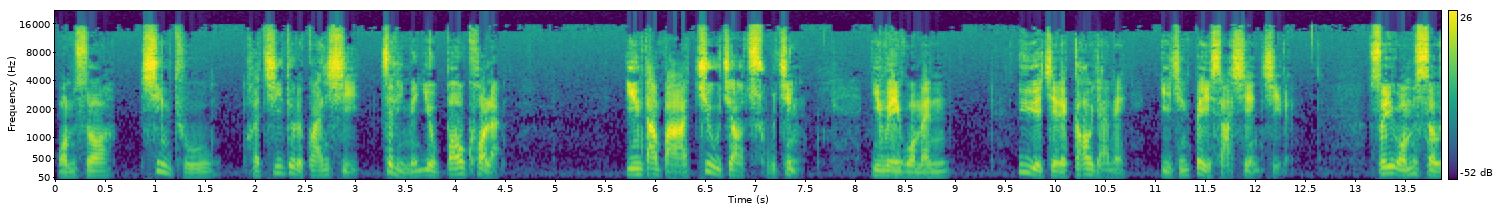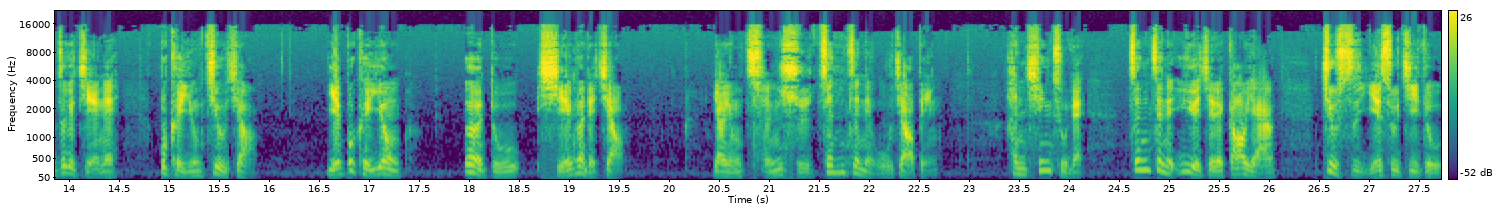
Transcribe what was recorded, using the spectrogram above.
我们说信徒和基督的关系，这里面又包括了应当把旧教除尽，因为我们逾越节的羔羊呢已经被杀献祭了，所以我们守这个节呢，不可以用旧教，也不可以用恶毒邪恶的教，要用诚实真正的无教饼，很清楚的。真正的逾越节的羔羊就是耶稣基督，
